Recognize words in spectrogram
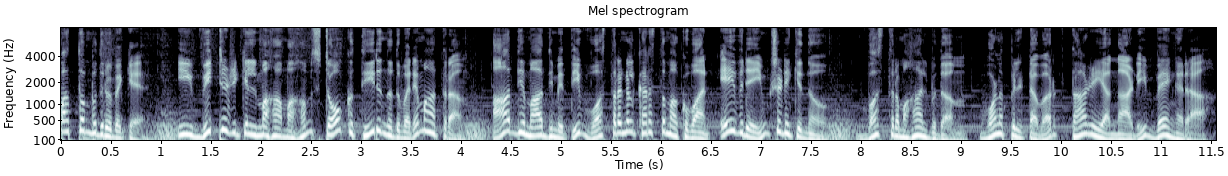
പത്തൊമ്പത് രൂപയ്ക്ക്. ഈ വിറ്റഴിക്കൽ മഹാമഹം സ്റ്റോക്ക് തീരുന്നത് വരെ മാത്രം. ആദ്യം ആദ്യമെത്തി വസ്ത്രങ്ങൾ കരസ്ഥമാക്കുവാൻ ഏവരെയും ക്ഷണിക്കുന്നു. വസ്ത്രമഹാത്ഭുതം. വളപ്പിൽ ടവർ താഴെയങ്ങാടി വേങ്ങര.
